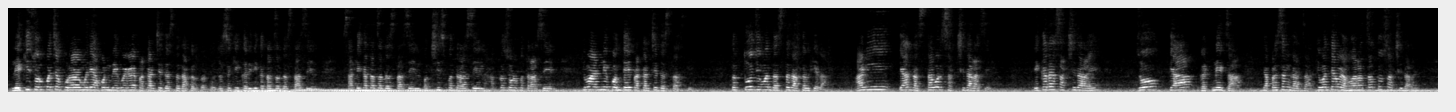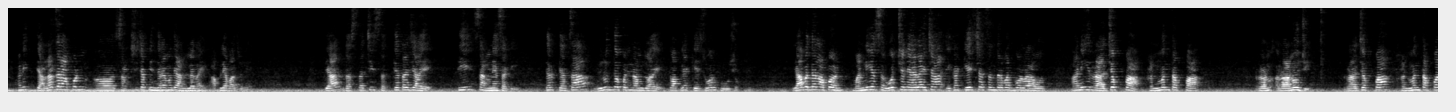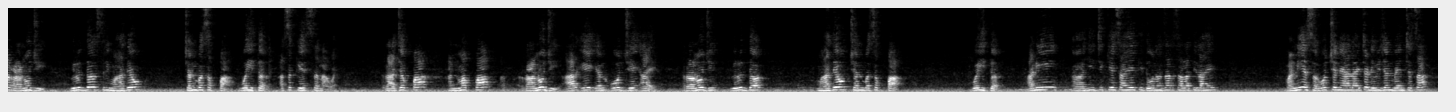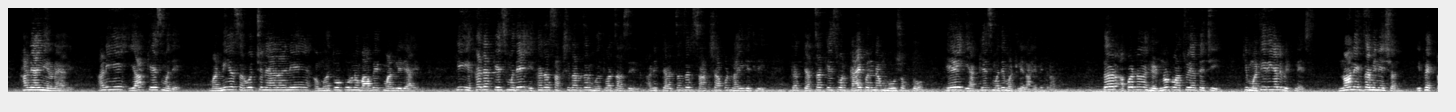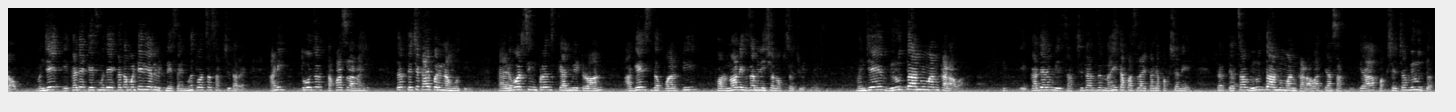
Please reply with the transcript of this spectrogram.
लेखी स्वरूपाच्या पुराव्यामध्ये आपण वेगवेगळ्या प्रकारचे दस्त दाखल करतो. जसं की खरेदी खताचा दस्त असेल साठी खताचा दस्त असेल बक्षीसपत्र असेल हक्क सोडपत्र असेल किंवा अन्य कोणत्याही प्रकारचे दस्त असतील. तर तो जेव्हा दस्त दाखल केला आणि त्या दस्तावर साक्षीदार असेल एखादा साक्षीदार आहे जो त्या घटनेचा त्या प्रसंगाचा किंवा त्या व्यवहाराचा तो साक्षीदार आहे. आणि त्याला जर आपण साक्षीच्या पिंजऱ्यामध्ये आणलं नाही आपल्या बाजूने त्या दस्ताची सत्यता जी आहे ती सांगण्यासाठी तर त्याचा विरुद्ध परिणाम जो आहे तो आपल्या केसवर होऊ शकतो. याबद्दल आपण माननीय सर्वोच्च न्यायालयाच्या एका केसच्या संदर्भात बोलणार आहोत आणि राजप्पा हनुमंतप्पा रण- राणोजी राजप्पा हनुमंतप्पा राणोजी विरुद्ध श्री महादेव चन्बसप्पा व इतर असं केसचं नाव आहे. Rajappa Hanumappa Ranoji R A N O J I Ranoji विरुद्ध महादेव चन्नबसप्पा व इतर. आणि ही जी केस आहे ती दोन हजार सालातील आहे. माननीय सर्वोच्च न्यायालयाच्या डिव्हिजन बेंचचा हा न्याय निर्णय आहे. आणि या केसमध्ये माननीय सर्वोच्च न्यायालयाने महत्त्वपूर्ण बाब एक मांडलेली आहे की एखाद्या केसमध्ये एखादा साक्षीदार जर महत्त्वाचा असेल आणि त्याचा जर साक्ष आपण नाही घेतली तर त्याचा केसवर काय परिणाम होऊ शकतो? हे या केसमध्ये म्हटलेलं आहे मित्रांनो. तर आपण हेडनोट वाचूया त्याची की material witness non examination effect of म्हणजे एखाद्या केसमध्ये एखादा मटेरियल विटनेस आहे महत्त्वाचा साक्षीदार आहे. आणि तो जर तपासला नाही तर त्याचे काय परिणाम होतील? Adverse influence can be drawn against the party for non examination of such witness म्हणजे विरुद्ध अनुमान काढावा. की एखाद्या साक्षीदार जर नाही तपासला एखाद्या पक्षाने तर त्याचा विरुद्ध अनुमान काढावा त्या सा त्या पक्षाच्या विरुद्ध.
